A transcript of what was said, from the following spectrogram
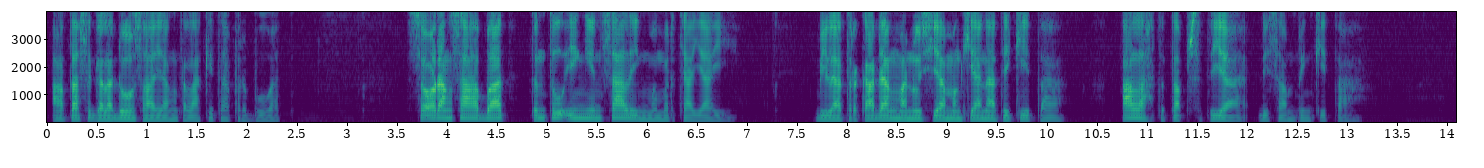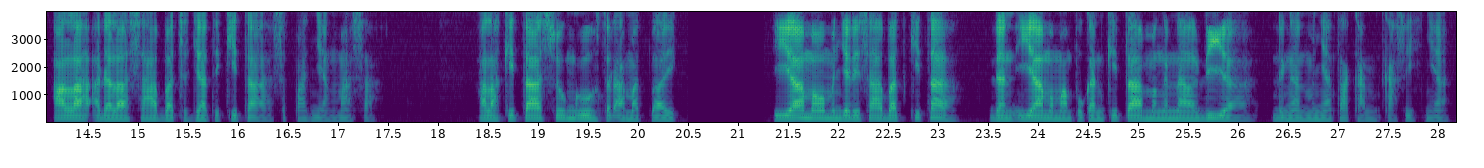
atas segala dosa yang telah kita perbuat. Seorang sahabat tentu ingin saling mempercayai. Bila terkadang manusia mengkhianati kita, Allah tetap setia di samping kita. Allah adalah sahabat sejati kita sepanjang masa. Allah kita sungguh teramat baik. Ia mau menjadi sahabat kita, dan Ia memampukan kita mengenal Dia dengan menyatakan kasih-Nya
